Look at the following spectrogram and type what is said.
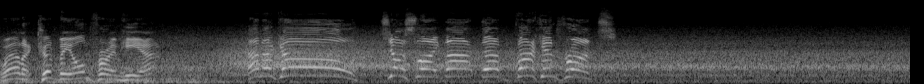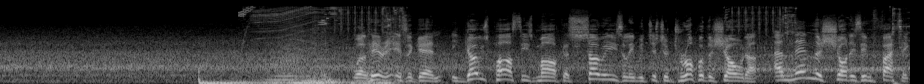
Well, it could be on for him here. And a goal! Just like that, Well, here it is again. He goes past his marker so easily with just a drop of the shoulder, and then the shot is emphatic.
